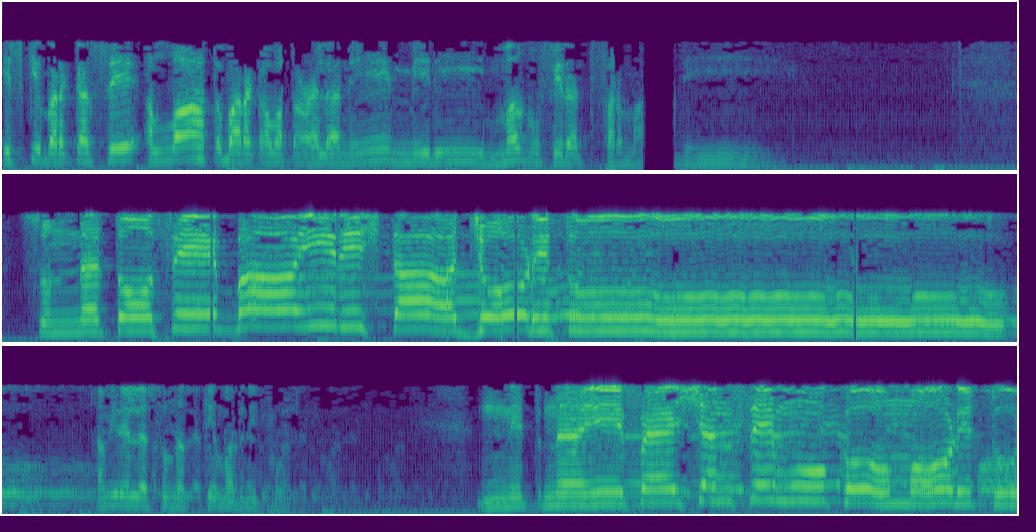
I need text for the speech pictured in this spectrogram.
اس کی برکت سے اللہ تبارک و تعالی نے میری مغفرت فرما دی۔ سنتوں سے بائی رشتہ جوڑ تو۔ امیر اللہ سنت کے مدنی پھول۔ نت نئے فیشن سے منہ کو موڑ تو۔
